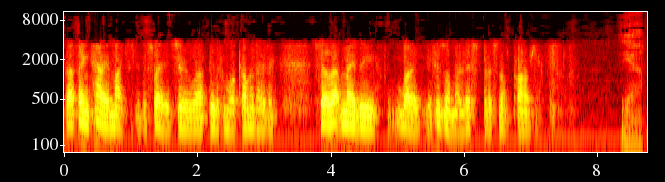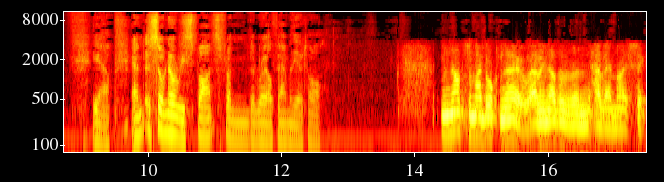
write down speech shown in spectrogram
But I think Harry might just be persuaded to uh, be a little more accommodating. So that may be, well, it is on my list, but it's not priority. Yeah, yeah. And so no response from the royal family at all? Not to my book, no. I mean, other than have MI6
